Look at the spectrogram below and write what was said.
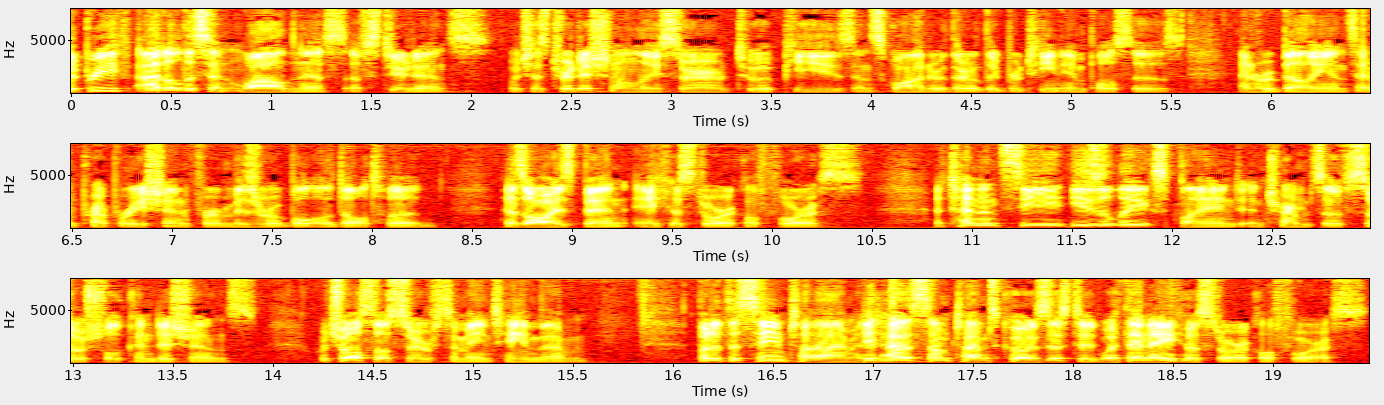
The brief adolescent wildness of students, which has traditionally served to appease and squander their libertine impulses and rebellions in preparation for miserable adulthood, has always been a historical force a tendency easily explained in terms of social conditions, which also serves to maintain them. But at the same time, it has sometimes coexisted with an ahistorical force,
